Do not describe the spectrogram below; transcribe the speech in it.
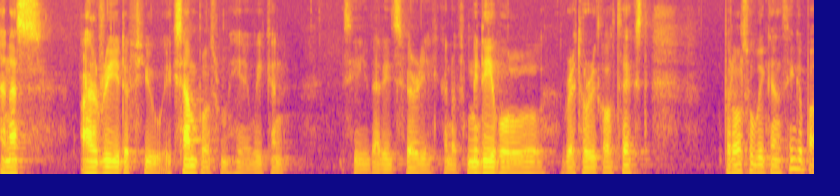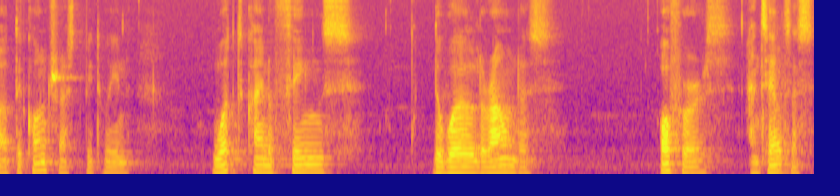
And as I'll read a few examples from here, we can see that it's very kind of medieval rhetorical text, but also we can think about the contrast between what kind of things the world around us offers and tells us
